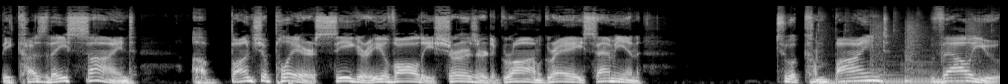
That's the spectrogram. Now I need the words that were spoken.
because they signed a bunch of players, Seager, Eovaldi, Scherzer, DeGrom, Gray, Semien, to a combined value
